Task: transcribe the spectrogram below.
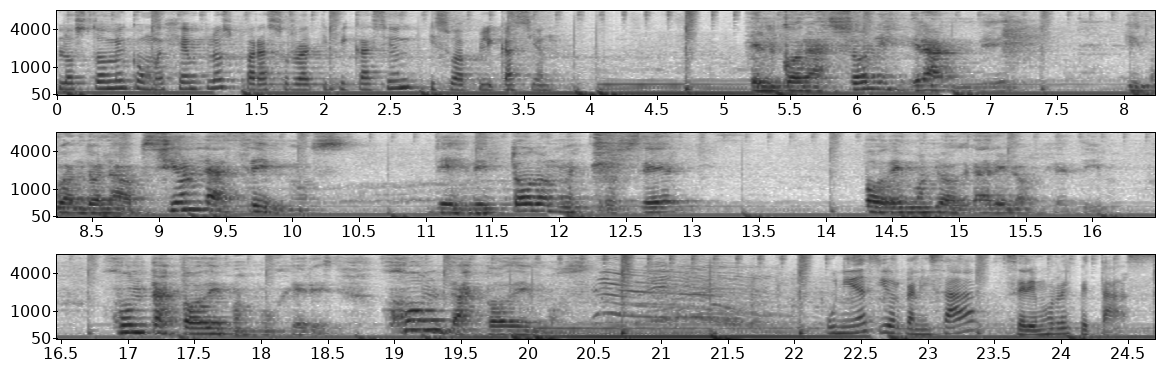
los tome como ejemplos para su ratificación y su aplicación. El corazón es grande y cuando la opción la hacemos desde todo nuestro ser, podemos lograr el objetivo. Juntas podemos, mujeres. Juntas podemos. Unidas y organizadas, seremos respetadas.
